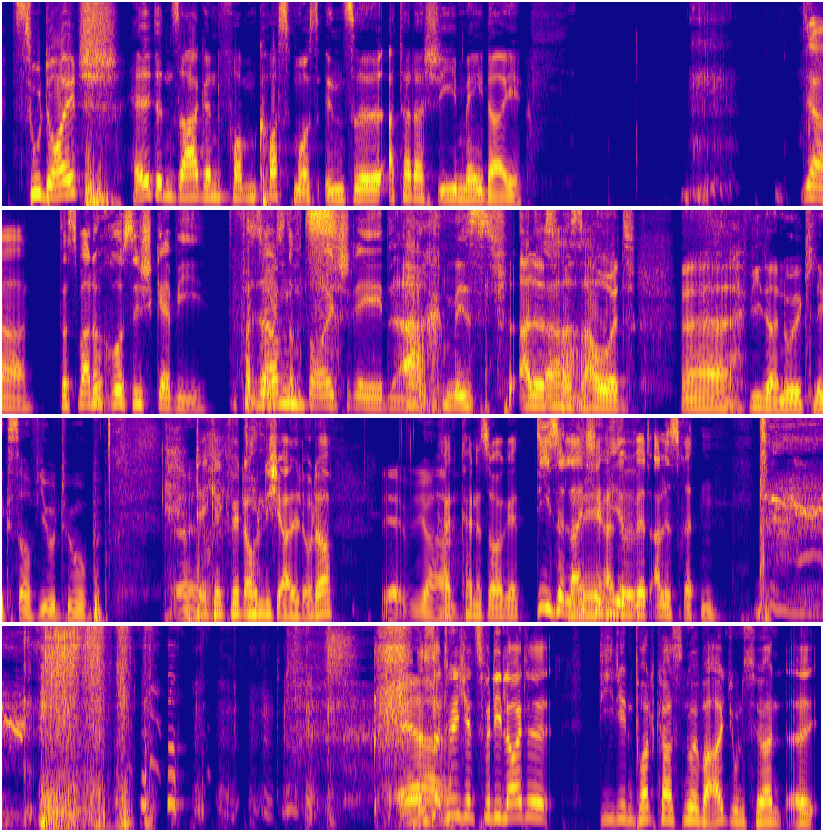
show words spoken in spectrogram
Zu Deutsch Heldensagen vom Kosmosinsel Atadashi Meidai. Ja, das war doch Russisch, Gabby. Du Verdammt. sollst doch Deutsch reden. Ach Mist, alles versaut. Äh, wieder null Klicks auf YouTube. Äh, Der Gag wird auch nicht alt, oder? ja. Keine, keine Sorge, diese Leiche Nee, also- hier wird alles retten. Das ist natürlich jetzt für die Leute, die den Podcast nur über iTunes hören, äh,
